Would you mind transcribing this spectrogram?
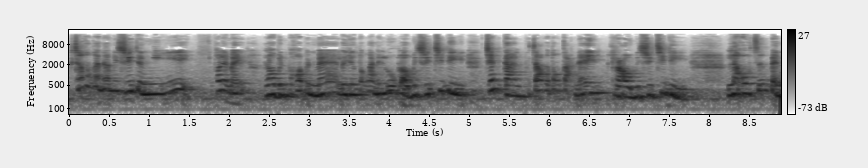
พระเจ้าต้องการให้เรามีชีวิตอย่างนี้ เพราะอะไรไหมเราเป็นพ่อเป็นแม่เรายังต้องการให้ลูกเรามีชีวิตที่ดี เช่นกันพระเจ้าก็ต้องการให้เรามีชีวิตที่ดี เราซึ่งเป็น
